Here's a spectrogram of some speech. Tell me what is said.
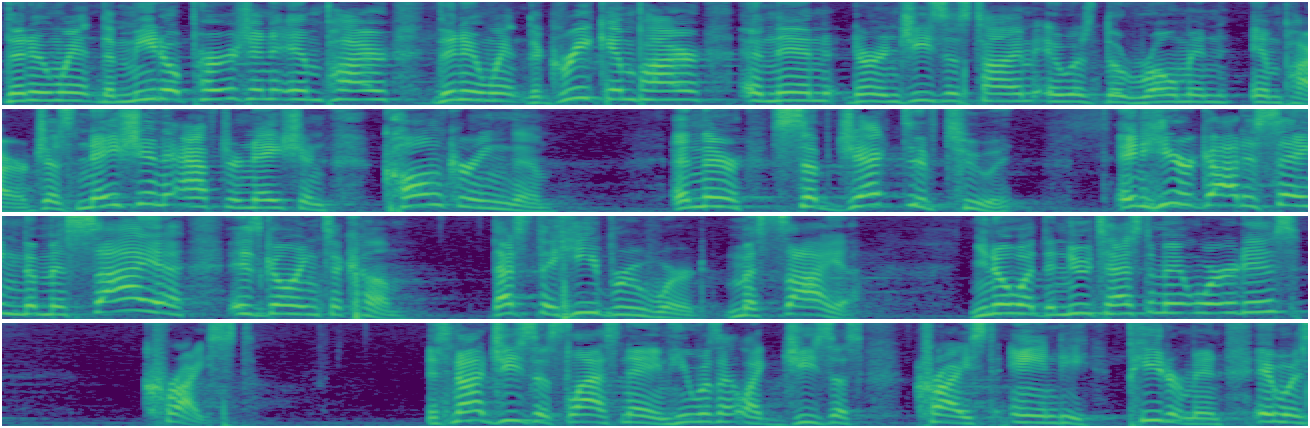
then it went the Medo Persian Empire, then it went the Greek Empire, and then during Jesus' time, it was the Roman Empire. Just nation after nation conquering them. And they're subjective to it. And here God is saying the Messiah is going to come. That's the Hebrew word, Messiah. You know what the New Testament word is? Christ. It's not Jesus' last name. He wasn't like Jesus Christ Andy Peterman. It was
